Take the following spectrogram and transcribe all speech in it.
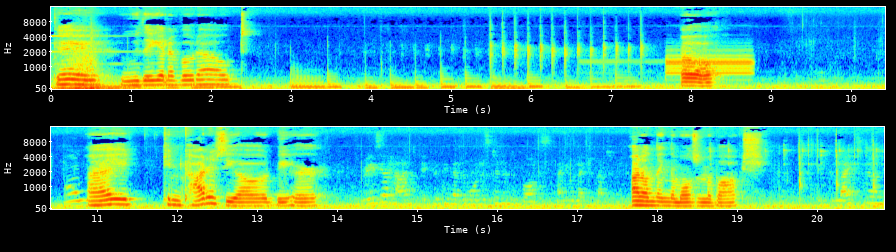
Okay, who they gonna vote out? Oh. oh. I can kind of see how it would be her. Raise your hand if you think that the mole still in the box and you would like to continue. I don't think the mole's in the box. If the lights turn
